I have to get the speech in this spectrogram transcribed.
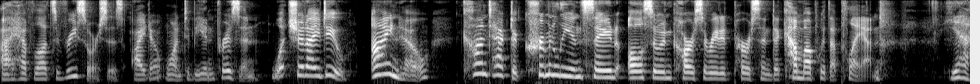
I have lots of resources. I don't want to be in prison. What should I do? I know. Contact a criminally insane, also incarcerated person to come up with a plan. Yeah.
